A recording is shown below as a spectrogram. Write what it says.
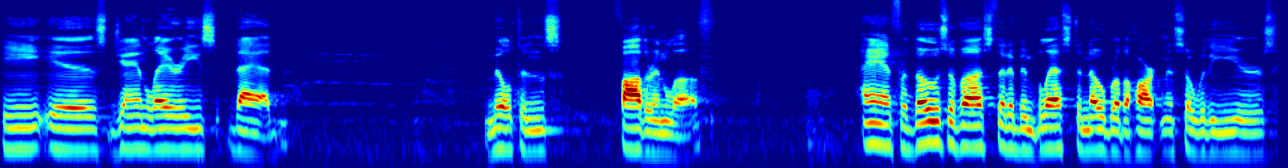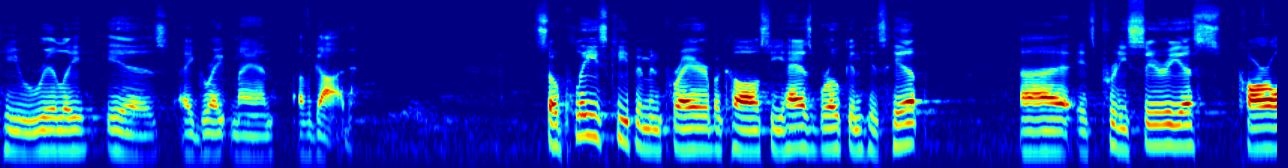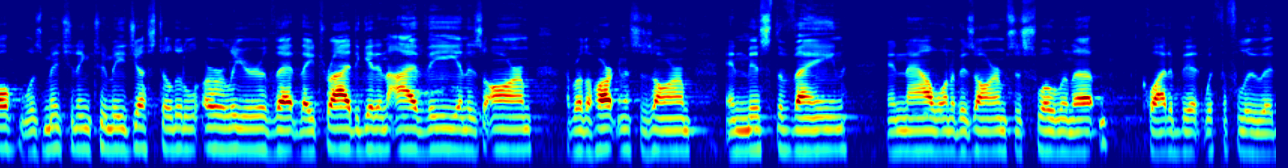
He is Jan Larry's dad, Milton's father in love. And for those of us that have been blessed to know Brother Harkness over the years, he really is a great man of God. So please keep him in prayer because he has broken his hip. Uh, it's pretty serious. Carl was mentioning to me just a little earlier that they tried to get an IV in his arm, Brother Harkness's arm, and missed the vein, and now one of his arms is swollen up quite a bit with the fluid.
